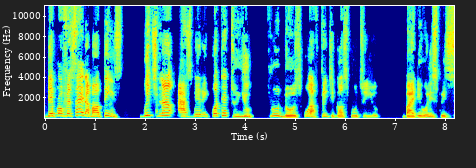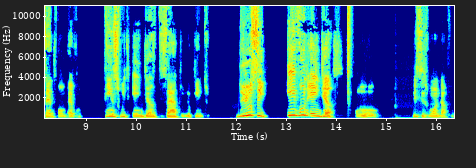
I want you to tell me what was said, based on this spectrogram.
They prophesied about things which now has been reported to you through those who have preached the gospel to you by the Holy Spirit sent from heaven. Things which angels desire to look into. Do you see? Even angels. Oh, this is wonderful.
